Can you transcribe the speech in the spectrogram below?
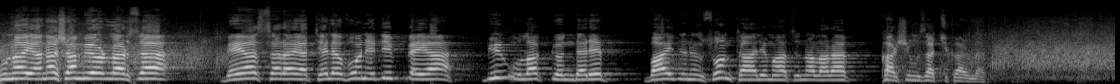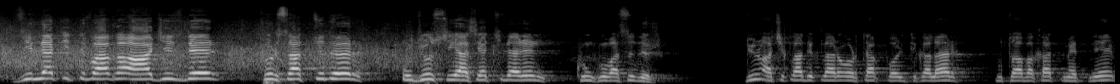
Buna yanaşamıyorlarsa Beyaz Saray'a telefon edip veya bir ulak gönderip Biden'ın son talimatını alarak karşımıza çıkarlar. Zillet ittifakı acizdir, fırsatçıdır, ucuz siyasetçilerin kumkuvasıdır. Dün açıkladıkları ortak politikalar, mutabakat metni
